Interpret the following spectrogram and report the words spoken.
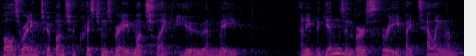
Paul's writing to a bunch of Christians very much like you and me. And he begins in verse 3 by telling them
